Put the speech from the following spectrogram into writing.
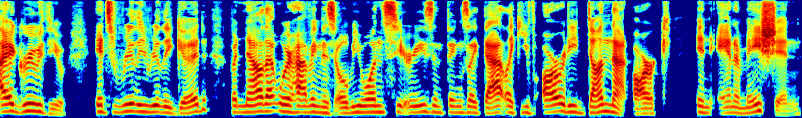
I agree with you. It's really, really good. But now that we're having this Obi Wan series and things like that, like you've already done that arc in animation,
